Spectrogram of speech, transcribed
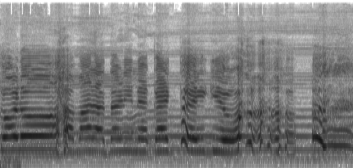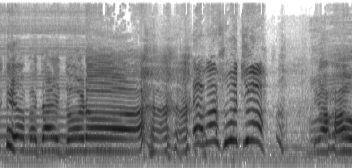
દોડો અમારા ધણીને કંઈક થઈ ગયું. એ બધાય દોડો એમાં શું થયું? એ હાઉ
